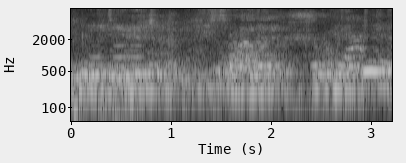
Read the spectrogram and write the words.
Community Valley. And we have been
